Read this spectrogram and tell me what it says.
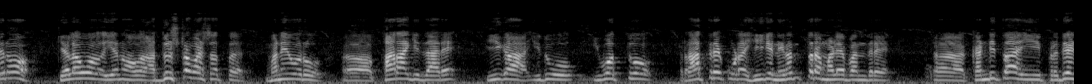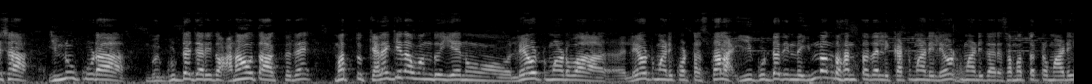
ಏನೋ ಕೆಲವು ಏನೋ ಅದೃಷ್ಟವಶಾತ್ ಮನೆಯವರು ಪಾರಾಗಿದ್ದಾರೆ. ಈಗ ಇದು ಇವತ್ತು ರಾತ್ರಿ ಕೂಡ ಹೀಗೆ ನಿರಂತರ ಮಳೆ ಬಂದ್ರೆ ಖಂಡಿತ ಈ ಪ್ರದೇಶ ಇನ್ನೂ ಕೂಡ ಗುಡ್ಡ ಜರಿದು ಅನಾಹುತ ಆಗ್ತದೆ ಮತ್ತು ಕೆಳಗಿನ ಒಂದು ಏನು ಲೇಔಟ್ ಮಾಡುವ ಲೇಔಟ್ ಮಾಡಿಕೊಟ್ಟ ಸ್ಥಳ, ಈ ಗುಡ್ಡದಿಂದ ಇನ್ನೊಂದು ಹಂತದಲ್ಲಿ ಕಟ್ ಮಾಡಿ ಲೇಔಟ್ ಮಾಡಿದ್ದಾರೆ, ಸಮತಟ್ಟು ಮಾಡಿ,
